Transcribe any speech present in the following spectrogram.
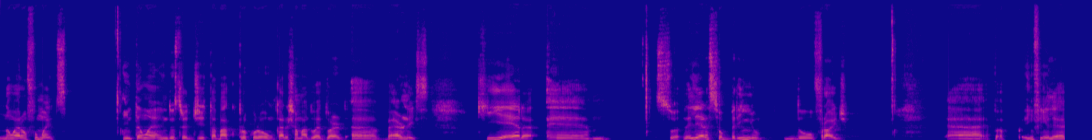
não eram fumantes. Então a indústria de tabaco procurou um cara chamado Edward uh, Bernays, que era so, ele era sobrinho do Freud. É, enfim, ele é,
